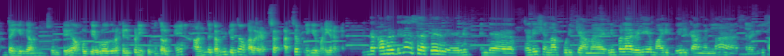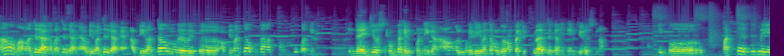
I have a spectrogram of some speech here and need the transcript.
பின்தங்கியிருக்காங்கன்னு சொல்லிட்டு அவங்களுக்கு எவ்வளோ தூரம் ஹெல்ப் பண்ணி கொடுத்தாலுமே அந்த கம்யூனிட்டி வந்து அவங்க அதை அக்செப்ட் பண்ணிக்கவே மாட்டேங்கிறாங்க. இந்த கம்யூனிட்டில சில பேர் இந்த ட்ரெடிஷன்லாம் பிடிக்காம ரிப்பலா வெளியே மாறி போயிருக்காங்கன்னா சில ஆமாமா வந்திருக்காங்க வந்திருக்காங்க. அப்படி வந்திருக்காங்க. அப்படி வந்தவங்க இப்போ அப்படி வந்தவங்க தான் வந்து பாத்தீங்கன்னா இந்த என்ஜிஓஸ் ரொம்ப ஹெல்ப் பண்ணிருக்காங்க. அவங்களுக்கு வெளியே வந்தவங்களுக்கு ரொம்ப ஹெல்ப்ஃபுல்லா இருந்திருக்காங்க இந்த என்ஜிஓஸ்லாம் இப்போ மற்ற இருக்கக்கூடிய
